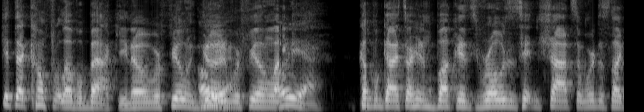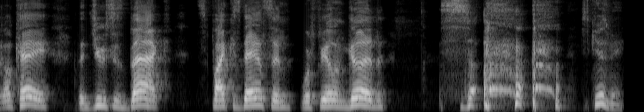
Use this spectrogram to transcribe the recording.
get that comfort level back. You know, we're feeling oh, good. Oh, yeah. We're feeling oh, like oh, yeah. a couple guys start hitting buckets, Rose is hitting shots, and we're just like, okay, the juice is back. Spike is dancing. We're feeling good. So, excuse me.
